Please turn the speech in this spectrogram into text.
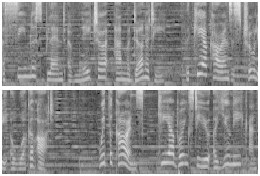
a seamless blend of nature and modernity. The Kia Carens is truly a work of art. With the Carens, Kia brings to you a unique and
